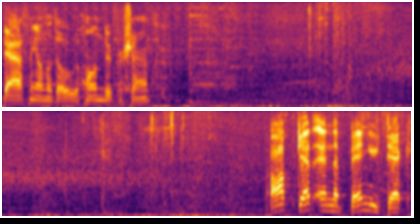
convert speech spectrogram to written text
definitely on the dough, 100%. Oh, get in the bin, you dick.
